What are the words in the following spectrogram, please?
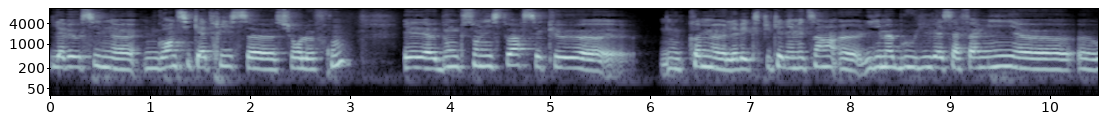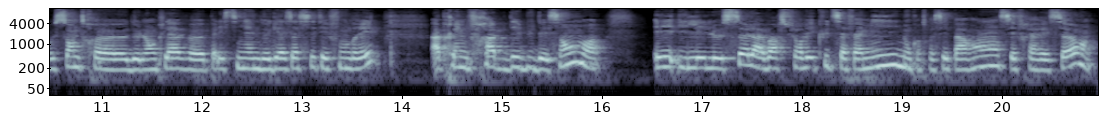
Il avait aussi une, grande cicatrice euh, sur le front. Et euh, donc son histoire, c'est que, euh, comme l'avaient expliqué les médecins, l'immeuble où vivait sa famille au centre de l'enclave palestinienne de Gaza s'est effondré après une frappe début décembre. Et il est le seul à avoir survécu de sa famille, donc entre ses parents, ses frères et sœurs.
